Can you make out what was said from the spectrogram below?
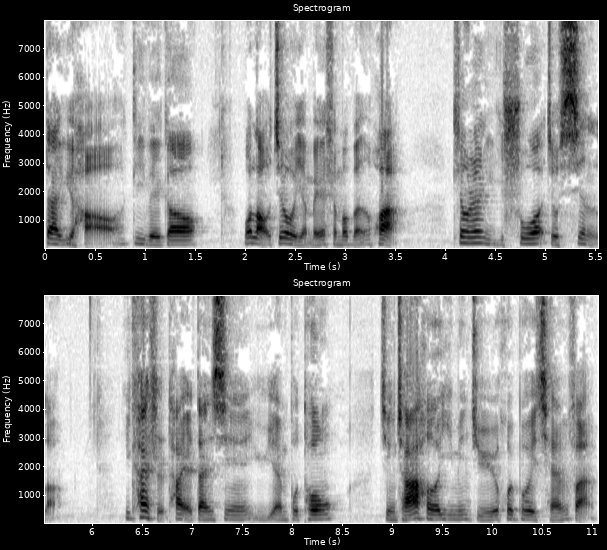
待遇好、地位高。我老舅也没什么文化，听人一说就信了。一开始他也担心语言不通，警察和移民局会不会遣返，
